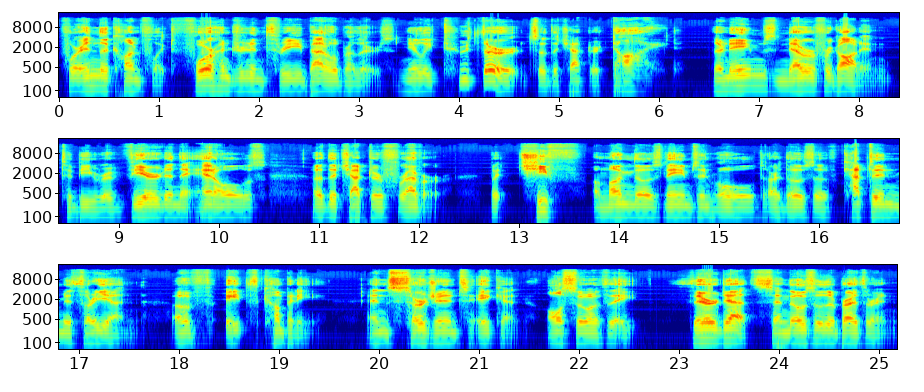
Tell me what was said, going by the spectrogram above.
for in the conflict, 403 battle brothers, nearly two thirds of the chapter, died. Their names never forgotten, to be revered in the annals of the chapter forever. But chief among those names enrolled are those of Captain Mithrian of 8th Company and Sergeant Aiken, also of the 8th. Their deaths and those of their brethren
